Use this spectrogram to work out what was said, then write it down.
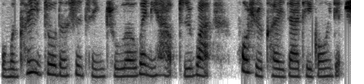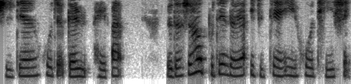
我们可以做的事情，除了为你好之外，或许可以再提供一点时间，或者给予陪伴。有的时候不见得要一直建议或提醒，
